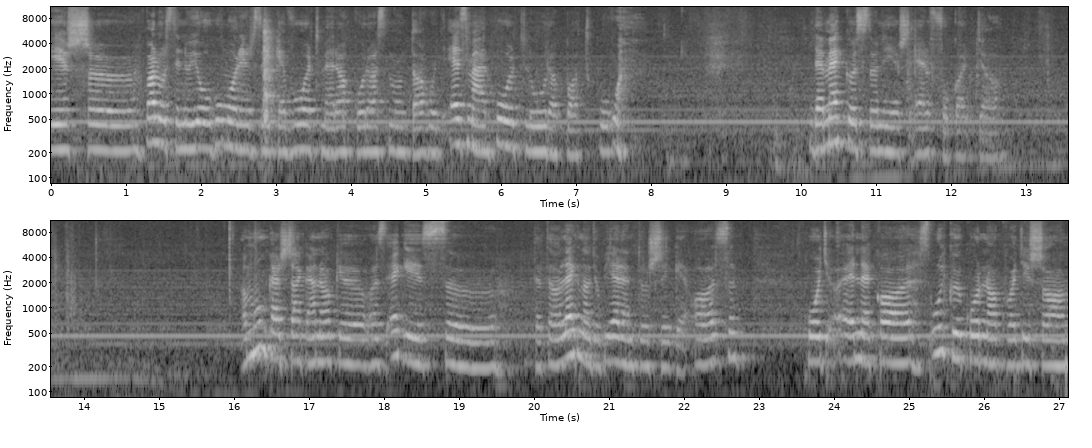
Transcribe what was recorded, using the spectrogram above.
és valószínű jó humorérzéke volt, mert akkor azt mondta, hogy ez már holt lóra patkó. De megköszöni és elfogadja. A munkásságának az egész, tehát a legnagyobb jelentősége az, hogy ennek az újkőkornak, vagyis a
